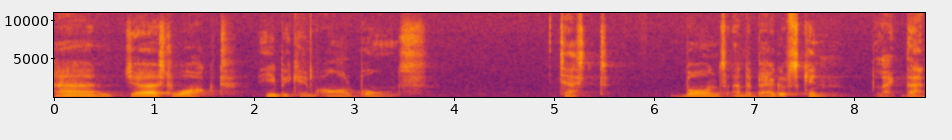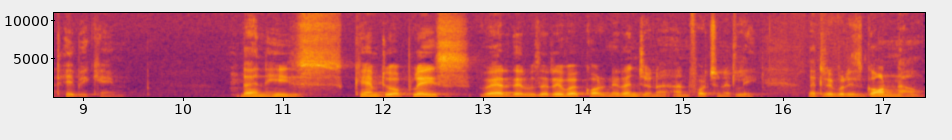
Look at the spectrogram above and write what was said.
and just walked. He became all bones. Just bones and a bag of skin, like that he became. Then he's came to a place where there was a river called Niranjana, unfortunately, that river is gone now,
